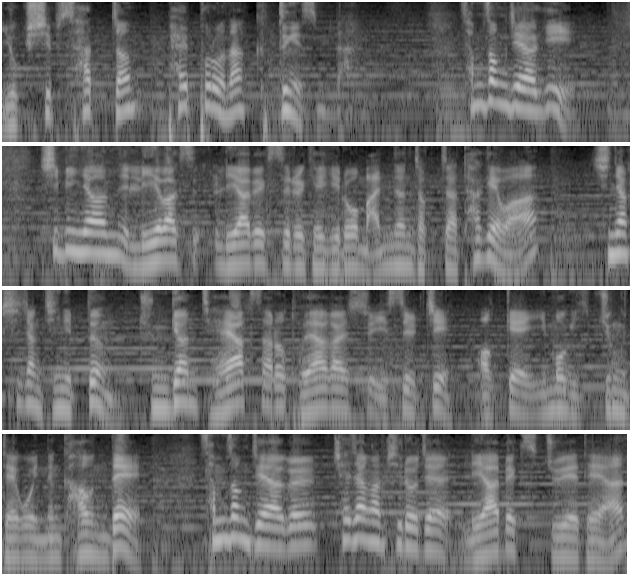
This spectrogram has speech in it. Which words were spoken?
64.8%나 급등했습니다. 삼성제약이 12년 리아벡스, 리아벡스를 계기로 만년 적자 타개와 신약 시장 진입 등 중견 제약사로 도약할 수 있을지 어깨에 이목이 집중되고 있는 가운데 삼성제약을 췌장암 치료제 리아벡스주에 대한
